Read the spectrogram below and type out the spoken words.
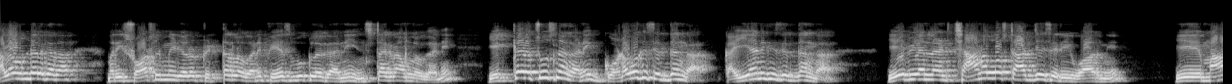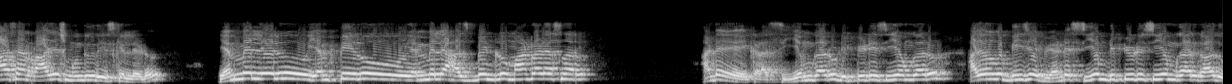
అలా ఉండాలి కదా. మరి సోషల్ మీడియాలో ట్విట్టర్లో కానీ ఫేస్బుక్లో కానీ ఇన్స్టాగ్రామ్లో కానీ ఎక్కడ చూసినా కానీ గొడవకి సిద్ధంగా కయ్యానికి సిద్ధంగా ఏబిఎన్ లాంటి ఛానల్లో స్టార్ట్ చేశారు ఈ వారిని ఈ మహాసేన రాజేష్ ముందుకు తీసుకెళ్ళాడు. ఎమ్మెల్యేలు ఎంపీలు ఎమ్మెల్యే హస్బెండ్లు మాట్లాడేస్తున్నారు. అంటే ఇక్కడ సీఎం గారు డిప్యూటీ సీఎం గారు అదేవిధంగా బీజేపీ. అంటే సీఎం డిప్యూటీ సీఎం గారు కాదు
